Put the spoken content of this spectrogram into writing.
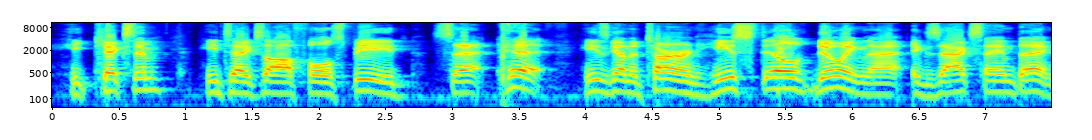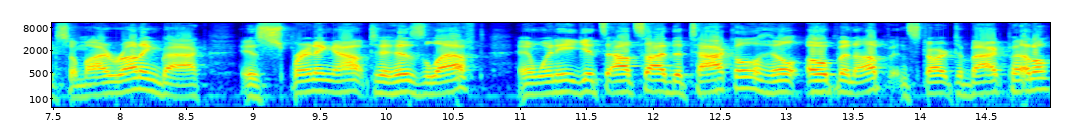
he kicks him, he takes off full speed, set, hit. He's going to turn. He's still doing that exact same thing. So my running back is sprinting out to his left, and when he gets outside the tackle, he'll open up and start to backpedal,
